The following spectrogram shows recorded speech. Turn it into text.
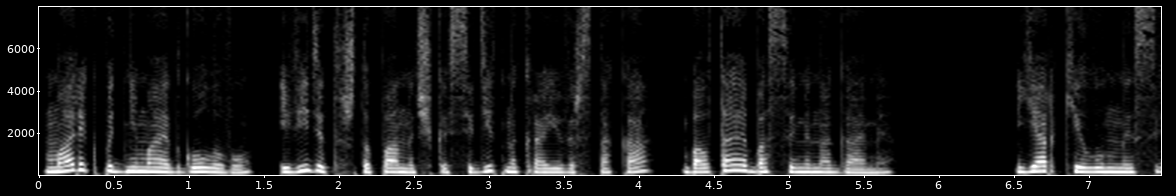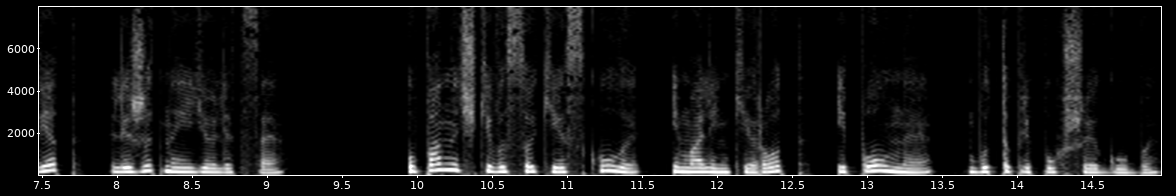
Марик поднимает голову и видит, что паночка сидит на краю верстака, болтая босыми ногами. Яркий лунный свет лежит на ее лице. У паночки высокие скулы и маленький рот, и полные, будто припухшие губы.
